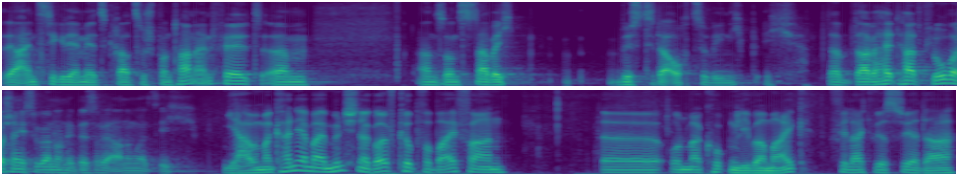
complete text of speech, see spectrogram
der einzige, der mir jetzt gerade so spontan einfällt. Ähm, ansonsten, aber ich wüsste da auch zu wenig. Ich, da da hat, Flo wahrscheinlich sogar noch eine bessere Ahnung als ich. Ja, aber man kann ja mal im Münchner Golfclub vorbeifahren äh, und mal gucken, lieber Mike. Vielleicht wirst du ja da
